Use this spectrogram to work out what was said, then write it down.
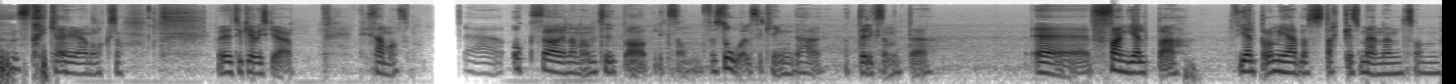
sträcker jag gärna också. Och det tycker jag vi ska göra tillsammans. Eh, och för en annan typ av liksom, förståelse kring det här. Att det liksom inte eh, fan hjälpa, hjälpa de jävla stackars männen som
